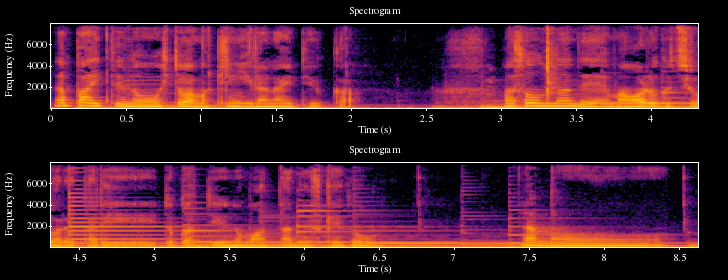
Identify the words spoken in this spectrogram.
やっぱ相手の人はま気に入らないというか、まあそんなで、ま悪口言われたりとかっていうのもあったんですけど、あのー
